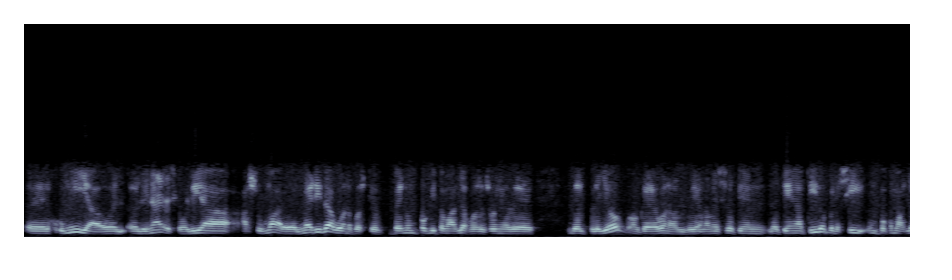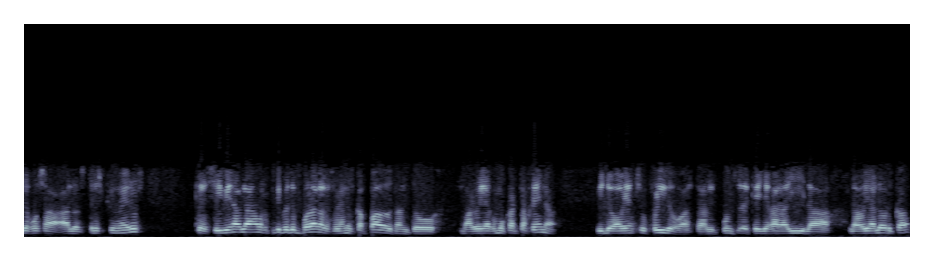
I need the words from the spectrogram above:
el Jumilla o el, el, Linares, que volvía a sumar, o el Mérida, bueno, pues que ven un poquito más lejos el sueño de, del playoff, aunque bueno, el Villanovense lo tienen, lo tienen a tiro, pero sí un poco más lejos a, los tres primeros, que si bien hablábamos al principio de temporada, les habían escapado tanto Marbella como Cartagena y luego habían sufrido hasta el punto de que llegara allí la, la olla Lorca,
